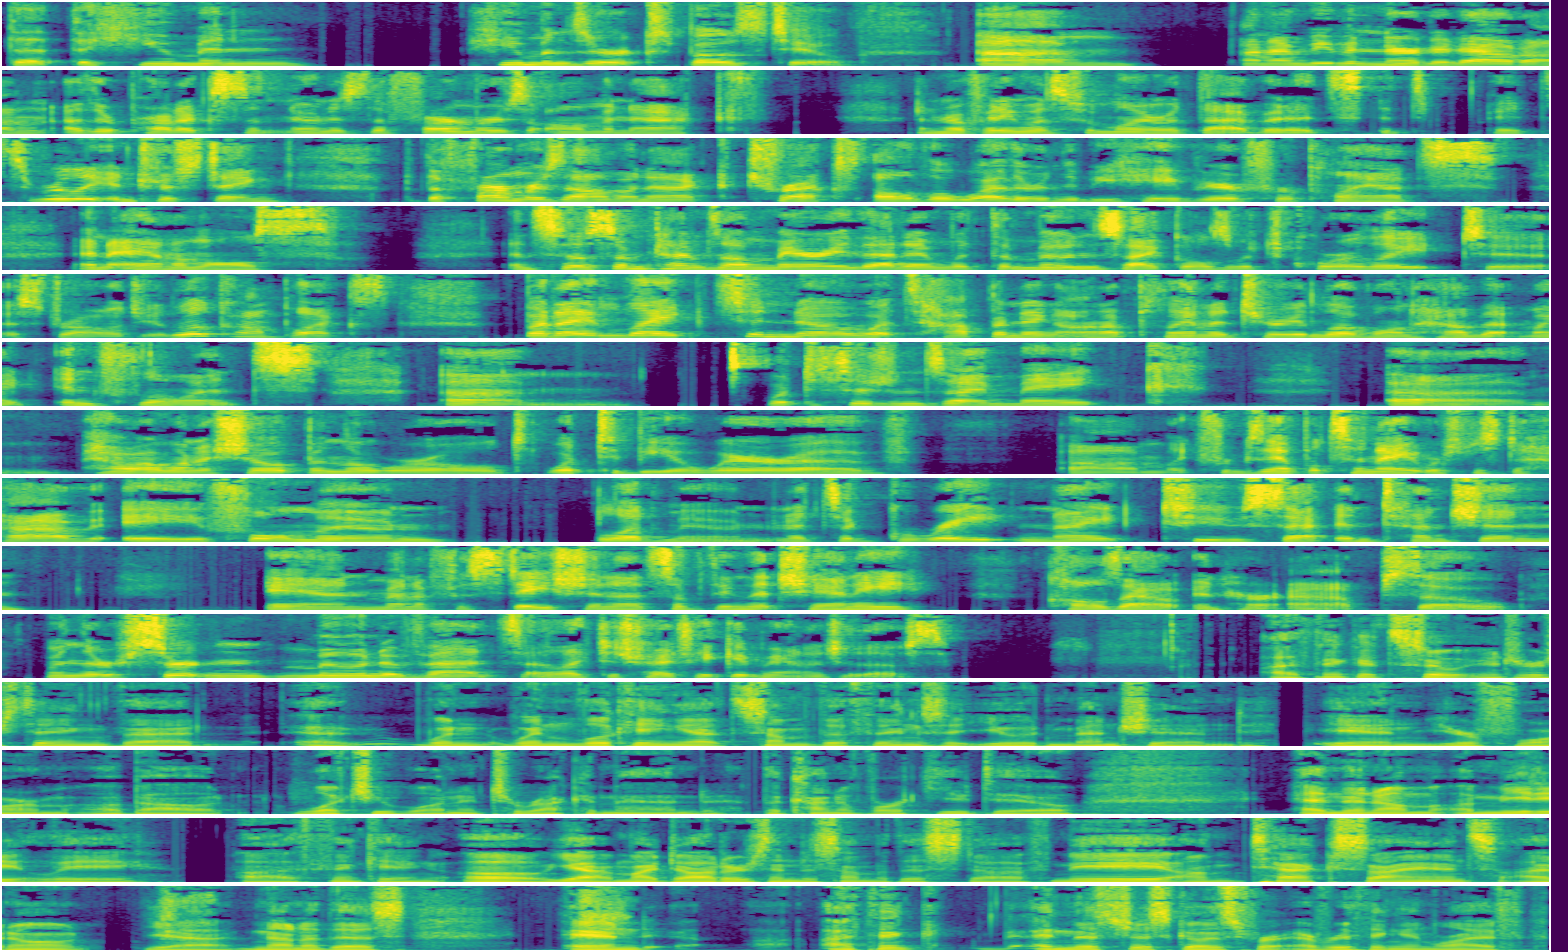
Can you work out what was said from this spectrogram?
that the human humans are exposed to. Um, and I've even nerded out on other products known as the Farmer's Almanac. I don't know if anyone's familiar with that, but it's it's it's really interesting. But the Farmer's Almanac tracks all the weather and the behavior for plants and animals. And so sometimes I'll marry that in with the moon cycles, which correlate to astrology. A little complex, but I like to know what's happening on a planetary level and how that might influence um, what decisions I make, um, how I want to show up in the world, what to be aware of. Um, like, for example, tonight we're supposed to have a full moon, blood moon, and it's a great night to set intention and manifestation. That's something that Chani calls out in her app. So when there are certain moon events, I like to try to take advantage of those. I think it's so interesting that uh, when when looking at some of the things that you had mentioned in your form about what you wanted to recommend, the kind of work you do, and then I'm immediately uh, thinking, oh yeah, my daughter's into some of this stuff. Me, I'm tech science. I don't, yeah, none of this. And I think, and this just goes for everything in life.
